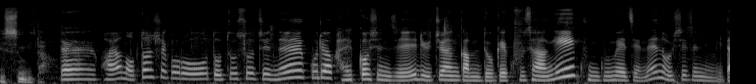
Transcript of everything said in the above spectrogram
있습니다. 네, 과연 어떤 식으로 또 투수진을 꾸려갈 것인지 류주현 감독의 구상이 궁금해지는 올 시즌입니다.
